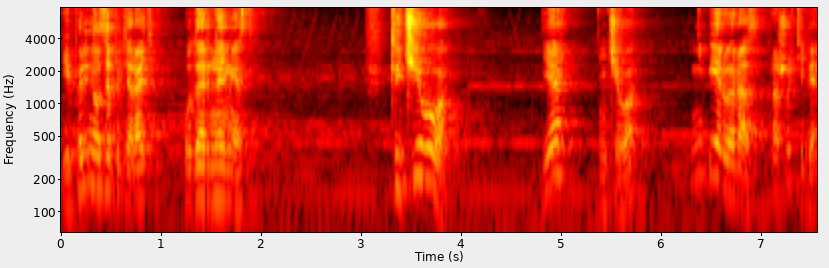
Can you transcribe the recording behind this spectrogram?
и принялся потирать ударенное место. «Ты чего?» «Я? Ничего». Не первый раз прошу тебя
